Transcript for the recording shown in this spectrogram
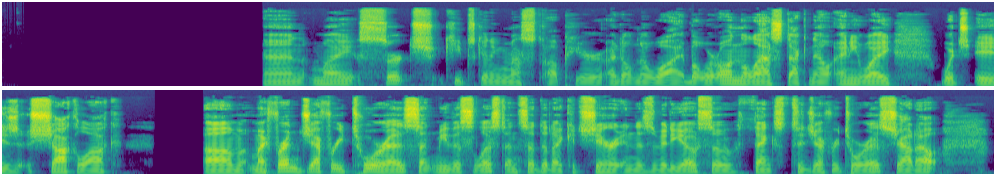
And my search keeps getting messed up here. I don't know why, but we're on the last deck now anyway, which is Shocklock. Um, my friend Jeffrey Torres sent me this list and said that I could share it in this video, so thanks to Jeffrey Torres, shout out.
